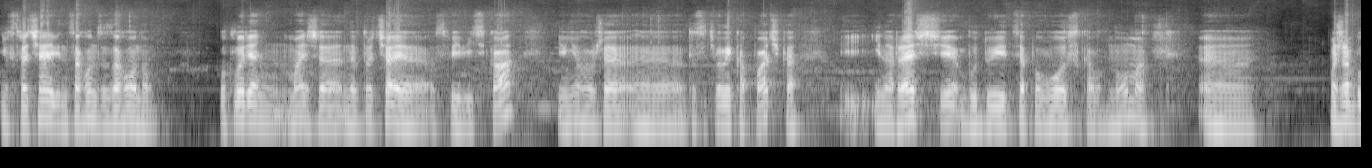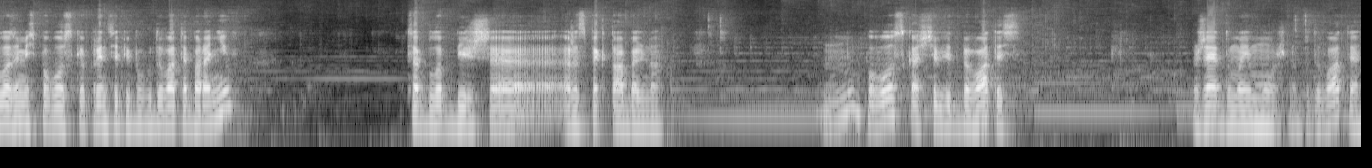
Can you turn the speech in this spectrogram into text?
І втрачає він загон за загоном. Лутлоріан майже не втрачає свої війська, і в нього вже е, досить велика пачка. І, і нарешті будується повозка в гнома. Е, можна було замість повозки, в принципі, побудувати баранів. Це було б більш е, респектабельно. Ну, повозка, щоб відбиватись. Вже, я думаю, можна будувати.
